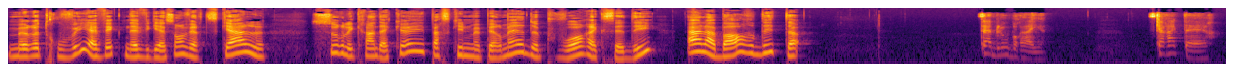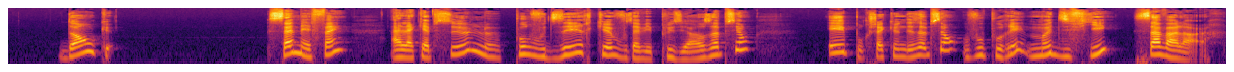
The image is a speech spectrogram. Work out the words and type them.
me retrouver avec navigation verticale sur l'écran d'accueil parce qu'il me permet de pouvoir accéder à la barre d'état. Tableau braille. Caractère. Donc, ça met fin à la capsule pour vous dire que vous avez plusieurs options et pour chacune des options, vous pourrez modifier sa valeur.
